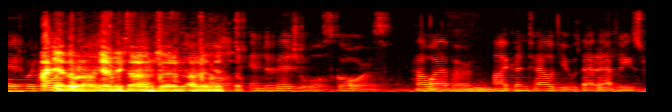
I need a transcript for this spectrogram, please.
It would A nie, dobra, nie, myślałem, że, ale nie trzeba. individual scores. However, I can tell you that at least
